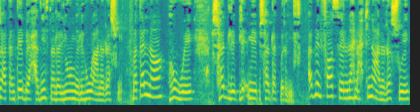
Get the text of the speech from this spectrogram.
نرجع تنتابع حديثنا لليوم يلي هو عن الرشوة. مثلنا هو شهد لي بلقمة بشهد لك برغيف. قبل الفاصل نحن حكينا عن الرشوة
